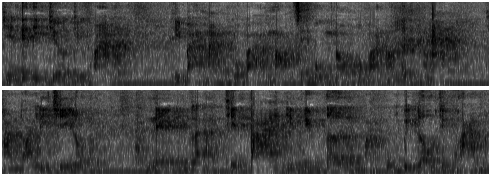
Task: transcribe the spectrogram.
Trên cái thị trường chứng khoán á, thì bản năng của bạn nó sẽ bùng nổ và nó lấn át hoàn toàn lý trí luôn. Nên là thiên tài như Newton mà cũng bị lỗ chứng khoán mà.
